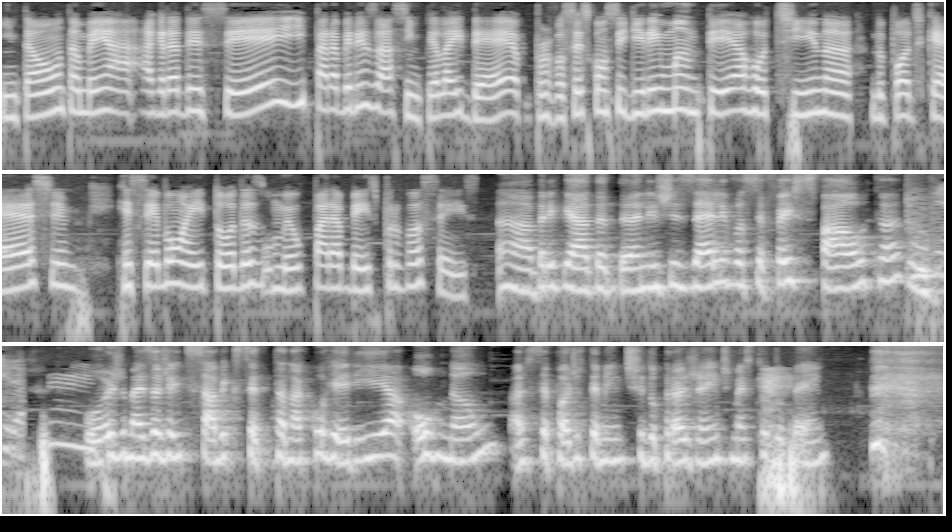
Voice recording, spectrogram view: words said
Então, também agradecer e parabenizar, assim, pela ideia, por vocês conseguirem manter a rotina do podcast. Recebam aí todas o meu parabéns por vocês. Ah, obrigada, Dani. Gisele, você fez falta hoje, mas a gente sabe que você está na correria ou não. Você pode ter mentido pra gente, mas tudo bem.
